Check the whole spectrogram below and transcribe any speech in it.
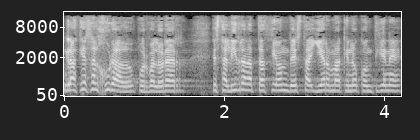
Gracias al jurado por valorar esta libre adaptación de esta yerma que no contiene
